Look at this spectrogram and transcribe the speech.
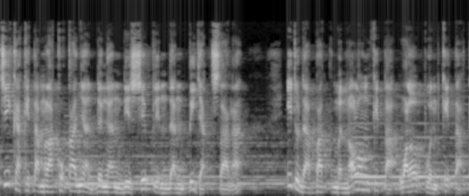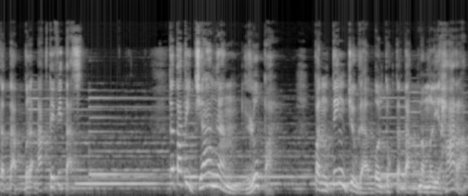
Jika kita melakukannya dengan disiplin dan bijaksana, itu dapat menolong kita walaupun kita tetap beraktivitas. Tetapi jangan lupa penting juga untuk tetap memelihara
